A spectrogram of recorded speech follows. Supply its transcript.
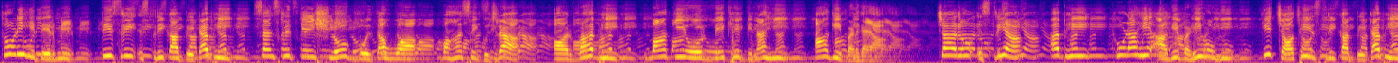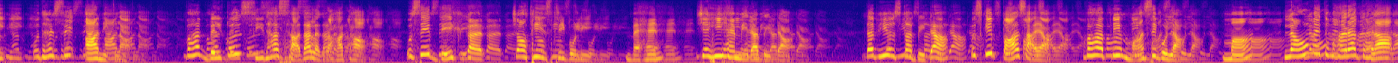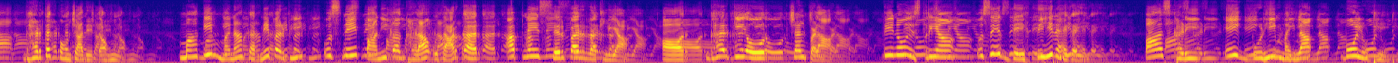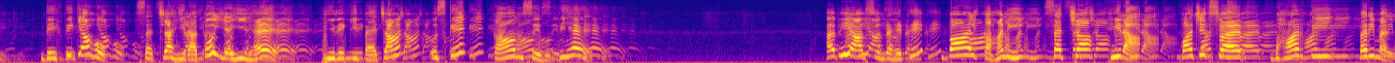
थोड़ी ही देर में तीसरी स्त्री का बेटा भी संस्कृत के श्लोक बोलता हुआ वहाँ से गुजरा और वह भी माँ की ओर देखे बिना ही आगे बढ़ गया। चारों स्त्रियाँ अभी थोड़ा ही आगे बढ़ी होगी कि चौथी स्त्री का बेटा भी उधर से आ निकला। वह बिल्कुल सीधा सादा लग रहा था। उसे देखकर चौथी स्त्री बोली बहन यही है मेरा बेटा। तभी उसका बेटा उसके पास आया। वह अपनी माँ से बोला माँ लाओ मैं तुम्हारा घड़ा घर तक पहुँचा देता हूँ। माँ के मना करने पर भी उसने पानी का घड़ा उतारकर अपने सिर पर रख लिया और घर की ओर चल पड़ा। तीनों स्त्रियाँ उसे देखती ही रह गई पास खड़ी एक बूढ़ी महिला बोल उठी देखती क्या हो? सच्चा हीरा तो यही है। हीरे की पहचान उसके काम से होती है। अभी आप सुन रहे थे बाल कहानी सच्चा हीरा। वाचिक स्वर भारती परिमल।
